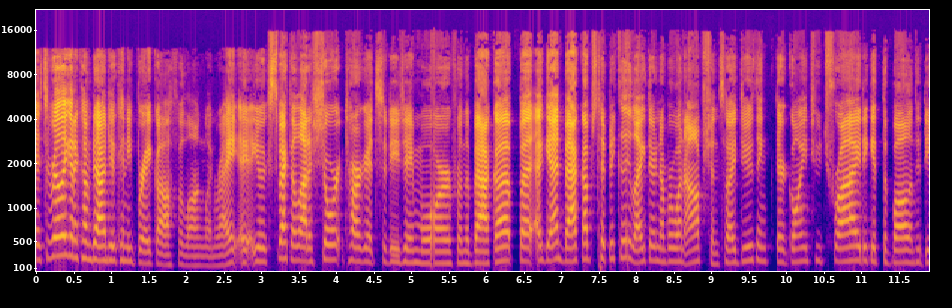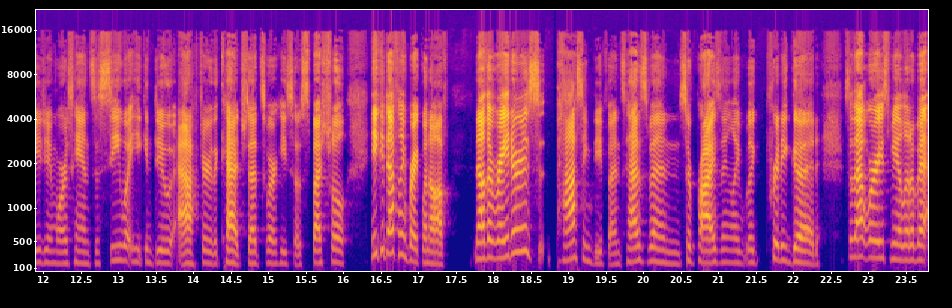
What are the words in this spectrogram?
It's really going to come down to can he break off a long one, right? Eh, you expect a lot of short targets to DJ Moore from the backup, but again, backups typically like their number one option. So I do think they're going to try to get the ball into DJ Moore's hands to see what he can do after the catch. That's where he's so special. He could definitely break one off. Now the Raiders passing defense has been surprisingly like pretty good. So that worries me a little bit.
